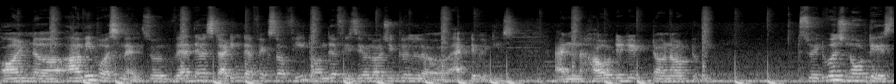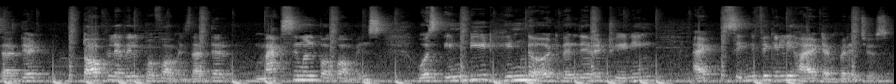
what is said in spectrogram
on uh, army personnel so where they were studying the effects of heat on their physiological uh, activities and how did it turn out to be so it was noticed that their top level performance, that their maximal performance was indeed hindered when they were training at significantly higher temperatures,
